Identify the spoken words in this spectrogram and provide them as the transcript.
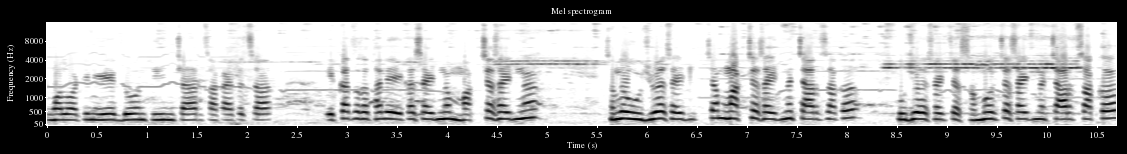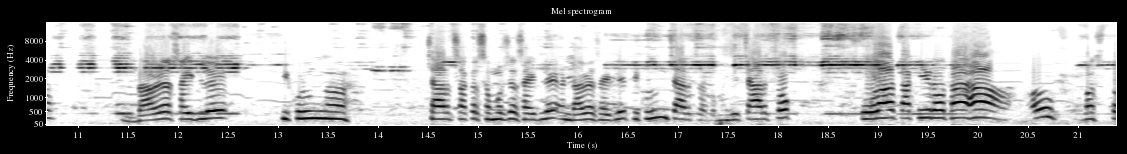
तुम्हाला वाटेन एक दोन तीन चार चाक आहे तर चार एकाच रथाला एका साईडनं मागच्या साईडनं समजा उजव्या साईडच्या मागच्या साईडनं चार चाकं उजव्या साईडच्या समोरच्या साईडनं चार चाकं डाव्या साईडले तिकडून चार चाकं समोरच्या साईडले आणि डाव्या साईडले तिकडून चार चाकं. म्हणजे चार चौक सोळा चाकी रथ आहे हा. औ मस्त.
